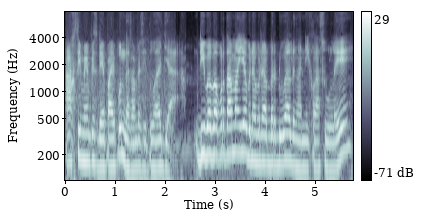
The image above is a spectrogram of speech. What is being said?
Aksi Memphis Depay pun gak sampai situ aja. Di babak pertama ia benar-benar berduel dengan Niklas Sule.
